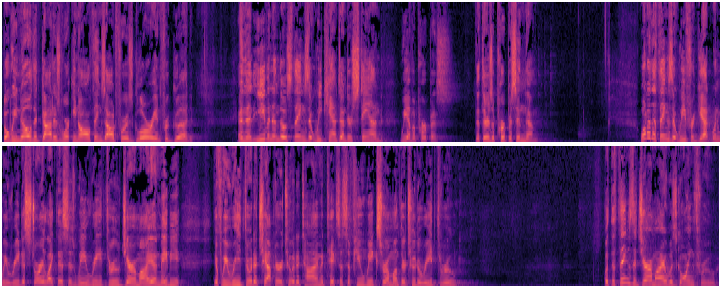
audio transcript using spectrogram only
But we know that God is working all things out for His glory and for good. And that even in those things that we can't understand, we have a purpose, that there's a purpose in them. One of the things that we forget when we read a story like this is we read through Jeremiah and maybe if we read through it a chapter or two at a time, it takes us a few weeks or a month or two to read through. But the things that Jeremiah was going through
